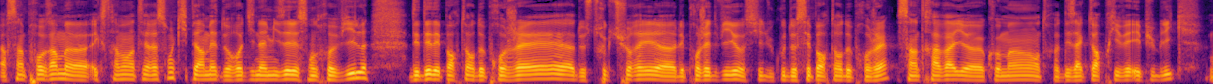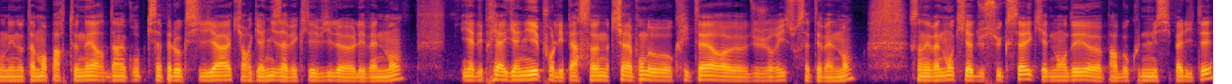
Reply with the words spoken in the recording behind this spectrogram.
Alors c'est un programme euh, extrêmement intéressant qui permet de redynamiser les centres-villes, d'aider les porteurs de projets, de structurer euh, les projets de vie aussi du coup de ces porteurs de projets. C'est un travail euh, commun entre des acteurs privés et publics. On est notamment partenaire d'un groupe qui s'appelle Auxilia qui organise avec les villes l'événement. Il y a des prix à gagner pour les personnes qui répondent aux critères du jury sur cet événement. C'est un événement qui a du succès et qui est demandé par beaucoup de municipalités.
